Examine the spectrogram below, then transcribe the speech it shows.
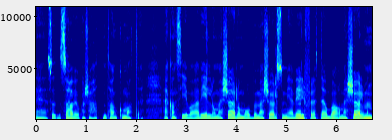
eh, så, så, har vi jo kanskje hatt en tanke om at jeg kan si hva jeg vil om meg sjøl, og mobbe meg sjøl så mye jeg vil, for dette er jo bare meg sjøl. Men,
